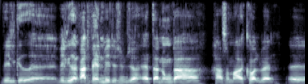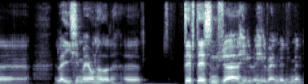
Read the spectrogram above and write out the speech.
Hvilket er, hvilket er ret vanvittigt, synes jeg, at der er nogen, der har, har så meget koldt vand, øh, eller is i maven hedder det. Øh, det. Det synes jeg er helt, helt vanvittigt, men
